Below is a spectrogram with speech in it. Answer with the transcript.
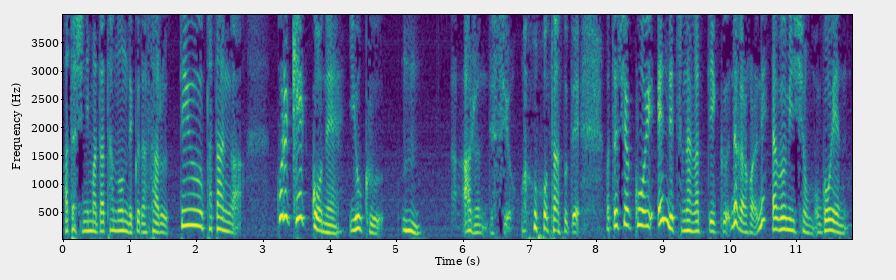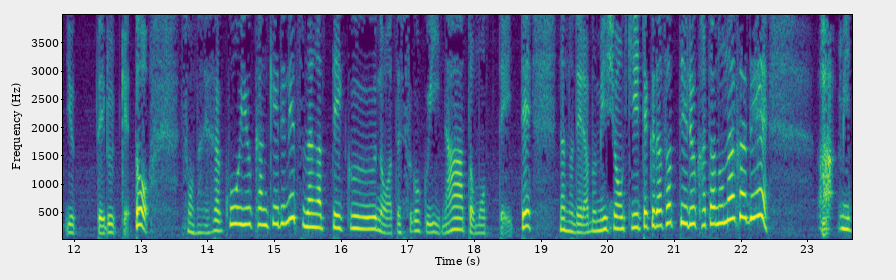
私にまた頼んでくださるっていうパターンが、これ結構ね、よく、うん、あるんですよ。なので、私はこういう縁で繋がっていく。だからほらね、ラブミッションもご縁言ってるけど、そうなんです。こういう関係でね、繋がっていくのは私すごくいいなぁと思っていて、なのでラブミッションを聞いてくださっている方の中で、あ、ミッ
